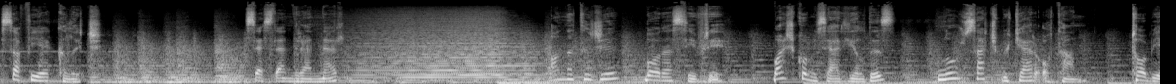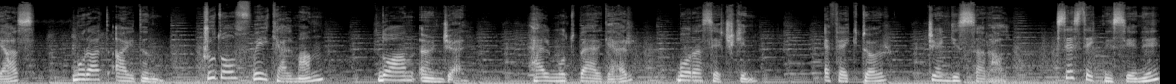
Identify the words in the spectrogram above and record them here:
Safiye Kılıç Seslendirenler Anlatıcı Bora Sivri Başkomiser Yıldız Nur Saçbüker Otan Tobias Murat Aydın Rudolf Wilkelman Doğan Öncel Helmut Berger Bora Seçkin Efektör Cengiz Saral Ses Teknisyeni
